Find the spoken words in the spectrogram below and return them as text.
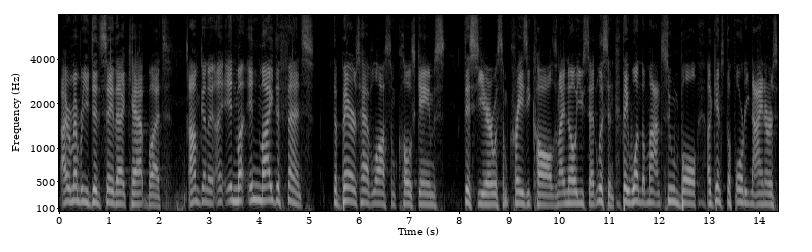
I remember you did say that, Cap, but I'm gonna in my in my defense, the Bears have lost some close games this year with some crazy calls. And I know you said, listen, they won the monsoon bowl against the 49ers.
